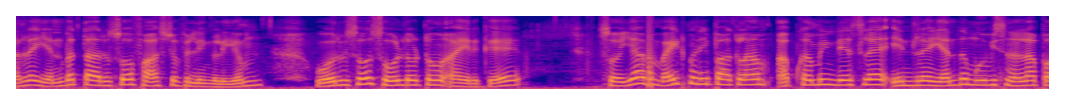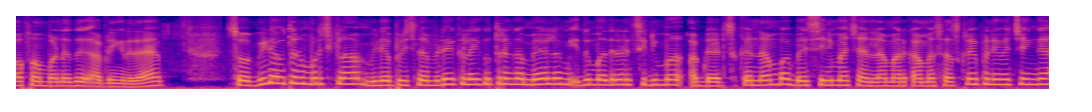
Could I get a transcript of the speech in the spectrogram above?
அதில் எண்பத்தாறு ஷோ ஃபாஸ்ட்டு ஃபில்லிங்லேயும் ஒரு ஷோ சோல்ட் அவுட்டும் ஆயிருக்கு. ஸோ ஏன் வெயிட் பண்ணி பார்க்கலாம். அப்கமிங் டேஸில் இதில் எந்த மூவிஸ் நல்லா பர்ஃபார்ம் பண்ணுது அப்படிங்கிறத. ஸோ வீடியோ ஒருத்தர் முடிச்சிக்கலாம். வீடியோ பிடிச்சினா கலை குத்துருங்க மேலும் இது மாதிரியான சினிமா அப்டேட்ஸுக்கு நம்ம பெஸ்ட் சினிமா சேனலாக மறக்காமல் சப்ஸ்கிரைப் பண்ணி வச்சுங்க.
